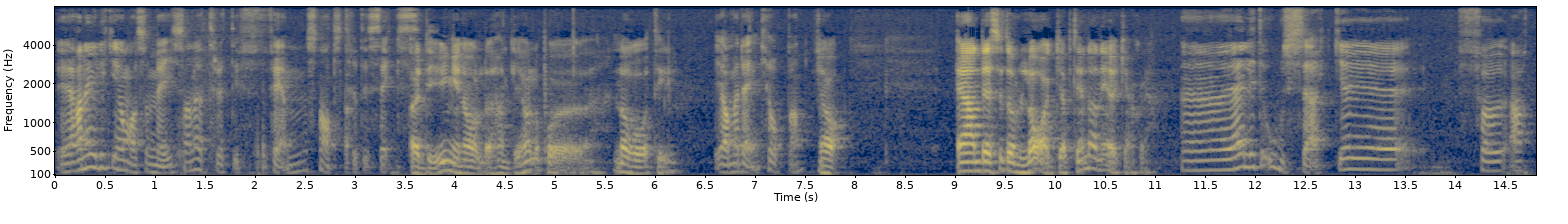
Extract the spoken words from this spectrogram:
Eh, han är ju lika gammal som mig, så han är 35, snart 36. Ja, det är ju ingen ålder. Han kan ju hålla på eh, några år till. Ja, med den kroppen. Ja. Är han dessutom lagkapten där nere kanske? Jag är lite osäker. För att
